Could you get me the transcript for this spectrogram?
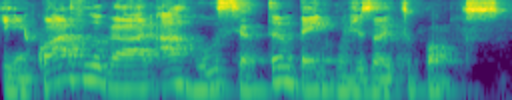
E em quarto lugar a Rússia, também com 18 pontos.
